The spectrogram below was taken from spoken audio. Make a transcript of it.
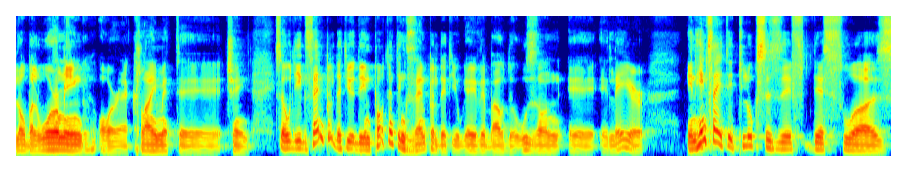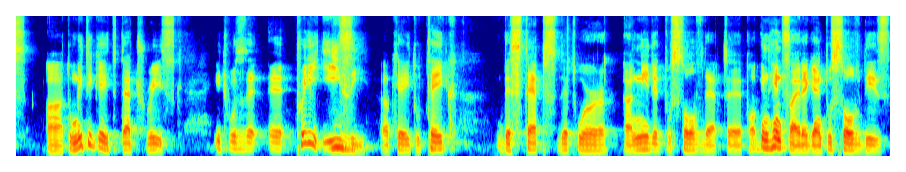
global warming or climate change. So, the example that you, the important example that you gave about the ozone layer In hindsight, it looks as if this was uh, to mitigate that risk. It was a, a pretty easy, okay, to take the steps that were uh, needed to solve that. Uh, in hindsight, again, to solve this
